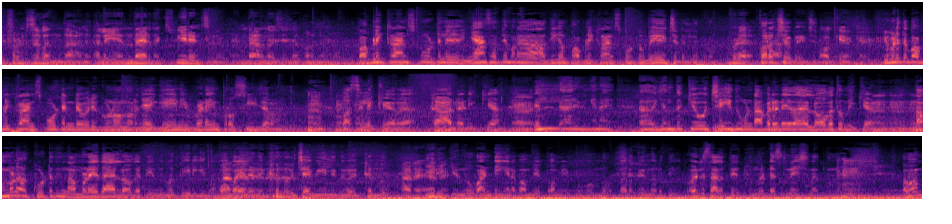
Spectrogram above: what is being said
ഡിഫറൻസുകൾ എന്താണ്? അല്ലെങ്കിൽ എന്തായിരുന്നു എക്സ്പീരിയൻസുകൾ എന്താണെന്ന് വെച്ച് കഴിഞ്ഞാൽ പറഞ്ഞോളൂ. പബ്ലിക് ട്രാൻസ്പോർട്ടിൽ ഞാൻ സത്യം പറയാം അധികം പബ്ലിക് ട്രാൻസ്പോർട്ട് ഉപയോഗിച്ചിട്ടില്ല ബ്രോ ഇവിടെ? കുറച്ച് ഉപയോഗിച്ചിട്ടുണ്ട്. ഇവിടുത്തെ പബ്ലിക് ട്രാൻസ്പോർട്ടിന്റെ ഒരു ഗുണം എന്ന് പറഞ്ഞാൽ എഗെയിൻ ഇവിടെയും പ്രൊസീജിയറാണ് ബസ്സിൽ കയറുക കാർഡ് അടിക്കുക. എല്ലാരും ഇങ്ങനെ എന്തൊക്കെയോ ചെയ്തുകൊണ്ട് അവരുടേതായ ലോകത്ത് നിൽക്കുകയാണ്. നമ്മൾ ആ കൂട്ടത്തിൽ നമ്മുടേതായ ലോകത്ത് ഇന്ന് കുത്തിയിരിക്കുന്നു. മൊബൈൽ എടുക്കുന്നു ചെവിയിൽ ഇത് വെക്കുന്നു. ഇരിക്കുന്നു വണ്ടി ഇങ്ങനെ പമ്മി പമ്മി പോകുന്നു നിർത്തി നിർത്തി. ഒരു സ്ഥലത്ത് എത്തുന്നു ഡെസ്റ്റിനേഷൻ എത്തുന്നു അപ്പം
